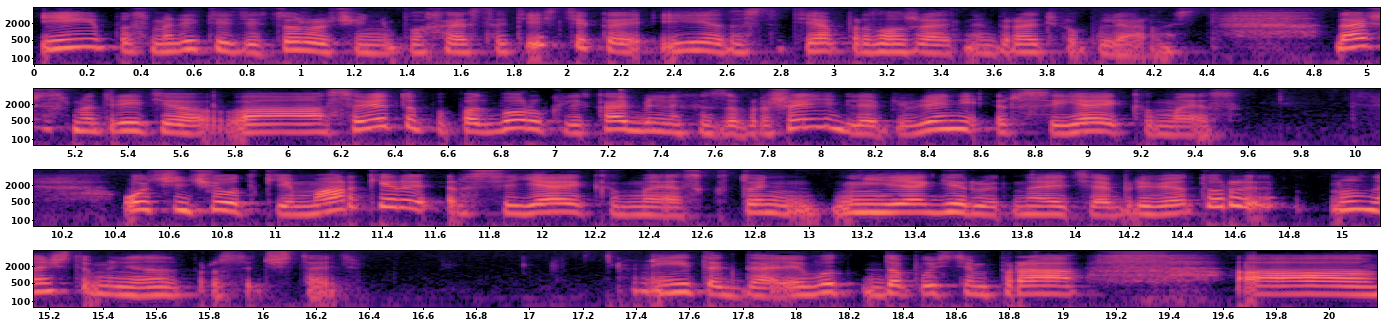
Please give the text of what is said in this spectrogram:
И посмотрите, здесь тоже очень неплохая статистика, и эта статья продолжает набирать популярность. Дальше смотрите, а, советую по подбору кликабельных изображений для объявлений RCA и КМС. Очень четкие маркеры RCI и КМС. Кто не реагирует на эти аббревиатуры, ну, значит, ему не надо просто читать. И так далее. Вот, допустим, про э,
